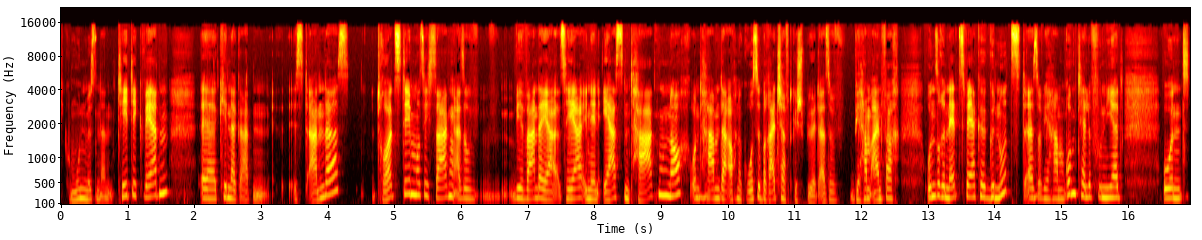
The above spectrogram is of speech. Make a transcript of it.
die Kommunen müssen dann tätig werden. Äh, Kindergarten ist anders. Trotzdem muss ich sagen, also wir waren da ja sehr in den ersten Tagen noch und mhm. haben da auch eine große Bereitschaft gespürt. Also wir haben einfach unsere Netzwerke genutzt, also wir haben rumtelefoniert und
